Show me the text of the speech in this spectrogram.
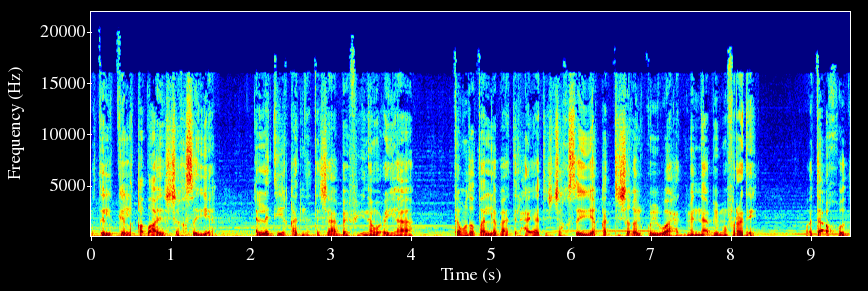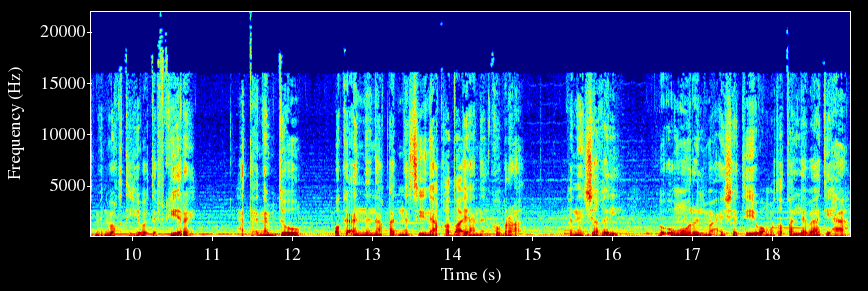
وتلك القضايا الشخصية التي قد نتشابه في نوعها كمتطلبات الحياة الشخصية قد تشغل كل واحد منا بمفرده، وتأخذ من وقته وتفكيره، حتى نبدو وكأننا قد نسينا قضايانا الكبرى فننشغل بأمور المعيشة ومتطلباتها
